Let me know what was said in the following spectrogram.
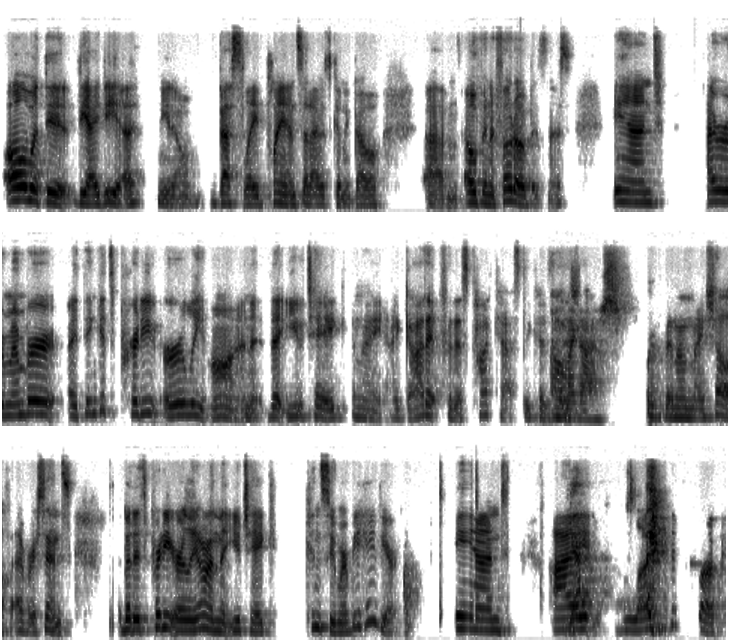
all with the the idea, you know, best laid plans that I was going to go um, open a photo business. And I remember, I think it's pretty early on that you take, and I, I got it for this podcast because oh my gosh, it's been on my shelf ever since. But it's pretty early on that you take consumer behavior and I yeah. love this book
